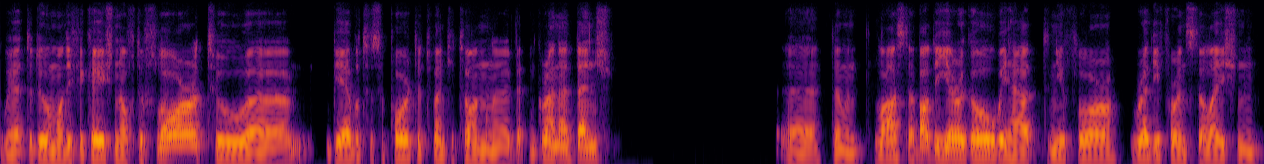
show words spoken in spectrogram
We had to do a modification of the floor to be able to support the 20-ton uh, granite bench. Uh, then last, about a year ago, we had the new floor ready for installation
